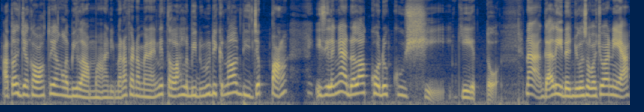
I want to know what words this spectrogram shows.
atau jangka waktu yang lebih lama, di mana fenomena ini telah lebih dulu dikenal di Jepang. Istilahnya adalah kodokushi gitu. Nah, Gali dan juga Sobat Cuan ya,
